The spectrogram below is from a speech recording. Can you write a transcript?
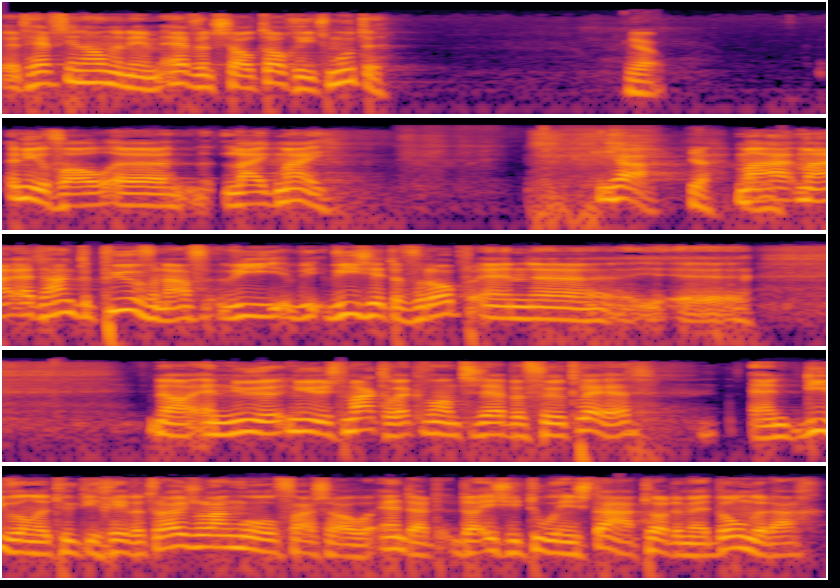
het heft in handen neemt. Evans zal toch iets moeten. Ja. In ieder geval, lijkt mij. Ja, Ja. Maar, maar het hangt er puur vanaf. Wie, wie, wie zit er voorop? En, nou, en nu, nu is het makkelijk, want ze hebben Veuclair. En die wil natuurlijk die gele trui zo lang mogelijk vasthouden. En dat, daar is hij toe in staat. Tot en met donderdag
